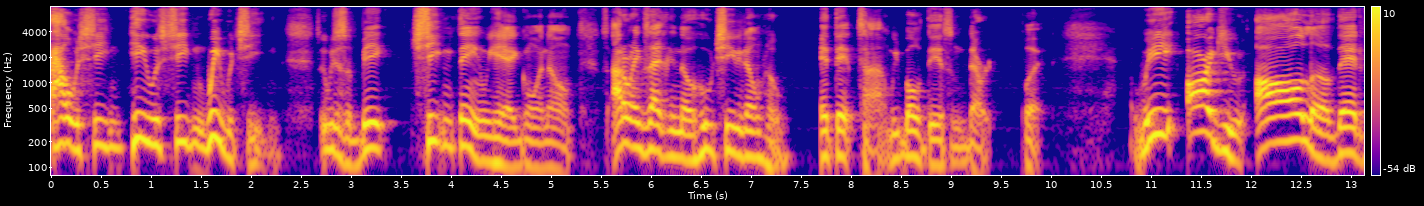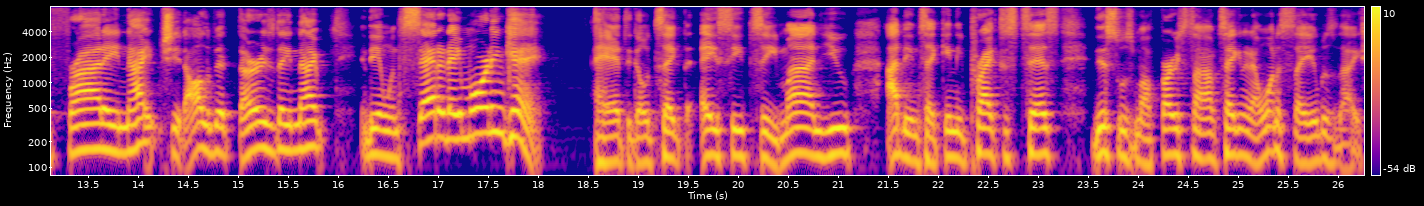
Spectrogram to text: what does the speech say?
I was cheating, he was cheating, we were cheating. So it was just a big cheating thing we had going on. So I don't exactly know who cheated on who at that time. We both did some dirt, but we argued all of that Friday night, shit, all of that Thursday night. And then when Saturday morning came, I had to go take the ACT. Mind you, I didn't take any practice tests. This was my first time taking it. I want to say it was like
